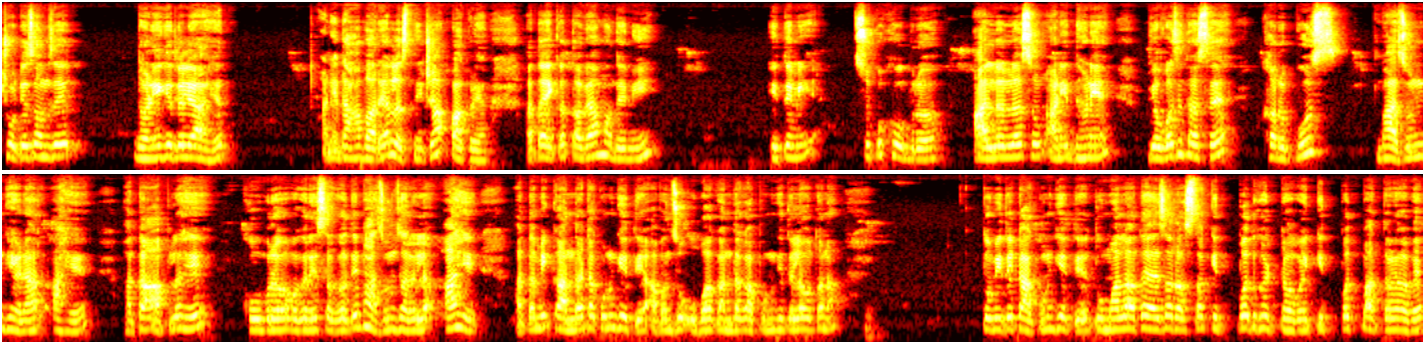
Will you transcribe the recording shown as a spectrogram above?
छोटे चमचे धणे घेतलेले आहेत. आणि दहा बारा लसणीच्या पाकळ्या. आता एका तव्यामध्ये मी इथे मी सुकं खोबरं आलं लसूण आणि धणे व्यवस्थित असे खरपूस भाजून घेणार आहे. आता आपलं हे खोबरं वगैरे सगळं ते भाजून झालेलं आहे. आता मी कांदा टाकून घेते. आपण जो उभा कांदा कापून घेतलेला होता ना तो मी ते टाकून घेते. तुम्हाला आता याचा रस्ता कितपत घट्ट हवं आहे कितपत पातळ हवं आहे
